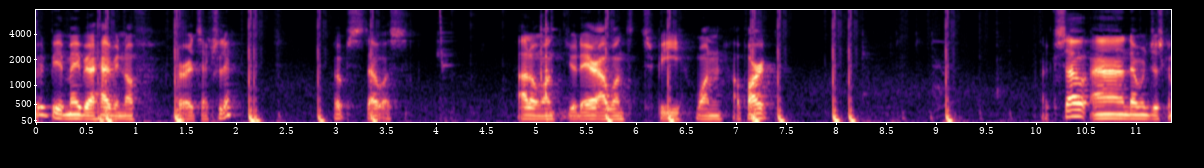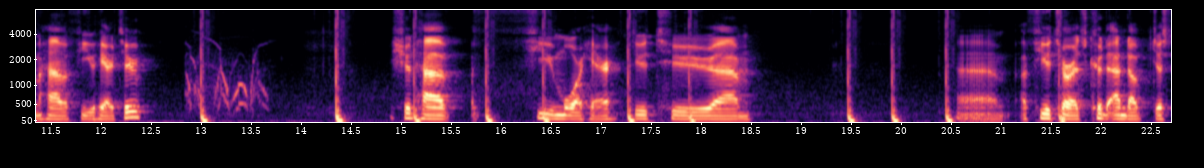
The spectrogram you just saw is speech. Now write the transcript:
Could be maybe I have enough turrets actually. Oops, that was... I don't want you there, I want it to be one apart. Like so, and then we're just gonna have a few here too. Should have a few more here due to um, um, a few turrets could end up just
